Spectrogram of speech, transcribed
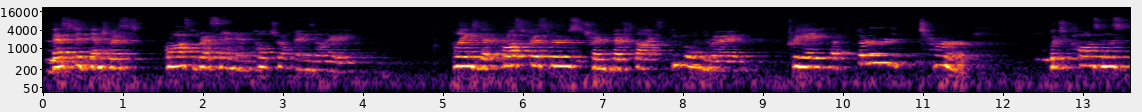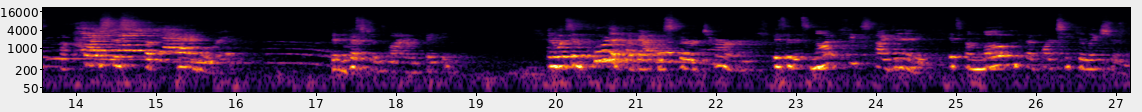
Vested Interests cross-dressing and cultural anxiety, claims that cross-dressers, transvestites, people in drag create a third term which causes a crisis of category that questions binary thinking. And what's important about this third term is that it's not a fixed identity. It's a mode of articulation.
